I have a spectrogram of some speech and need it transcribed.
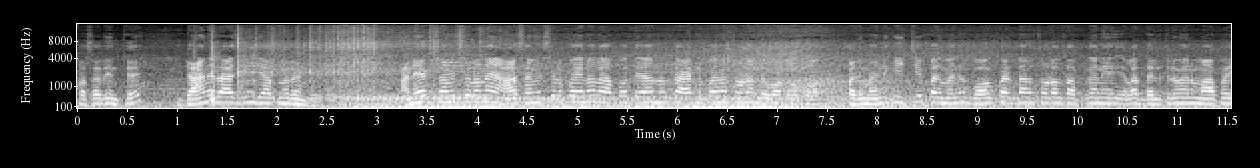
ప్రసాదింతే దాన్ని రాజకీయం చేస్తున్నారండి. అనేక సమస్యలు ఉన్నాయి. ఆ సమస్యలపైన లేకపోతే ఏమైనా ఉంటే వాటిపైన చూడండి. ఒకరు పది మందికి ఇచ్చి పది మందిని బాగుపెట్టడానికి చూడాలి తప్ప కానీ ఇలా దళితులమైన మాపై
